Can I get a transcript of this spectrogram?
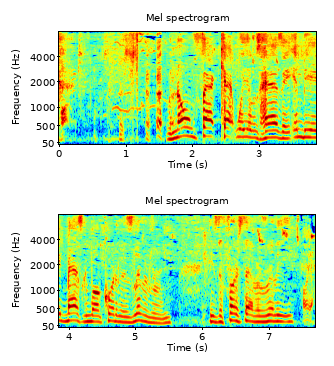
parked. Known fact: Katt Williams has a NBA basketball court in his living room. He's the first to ever really. Oh, yeah.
